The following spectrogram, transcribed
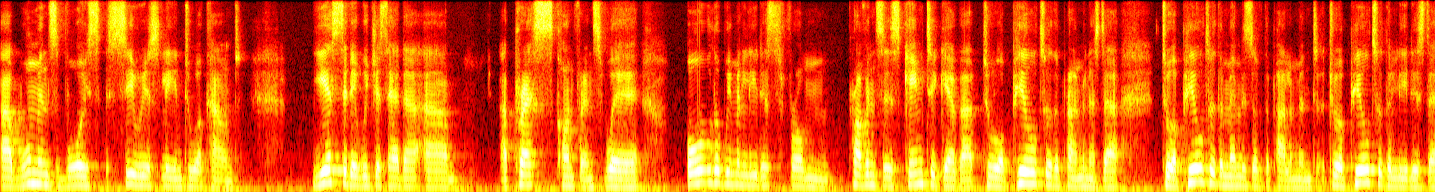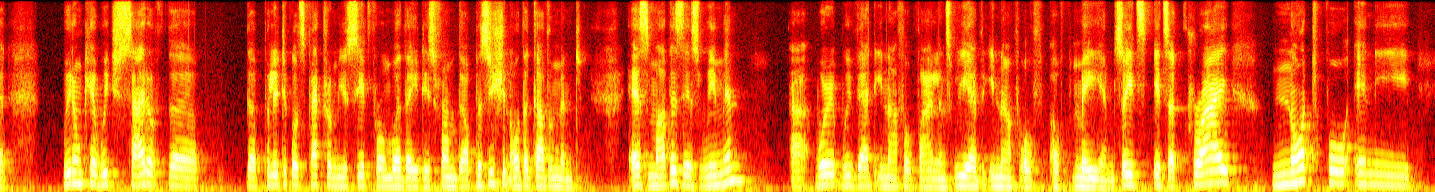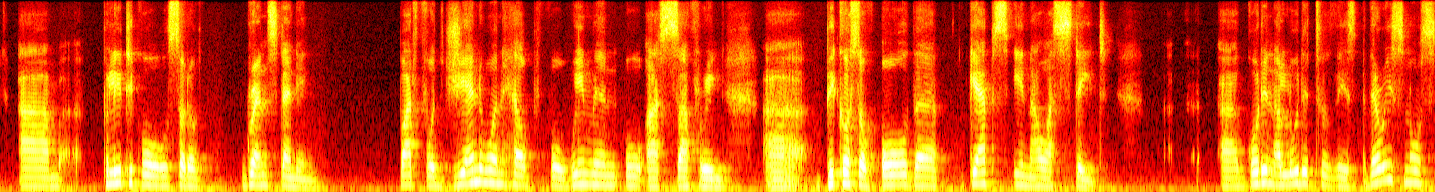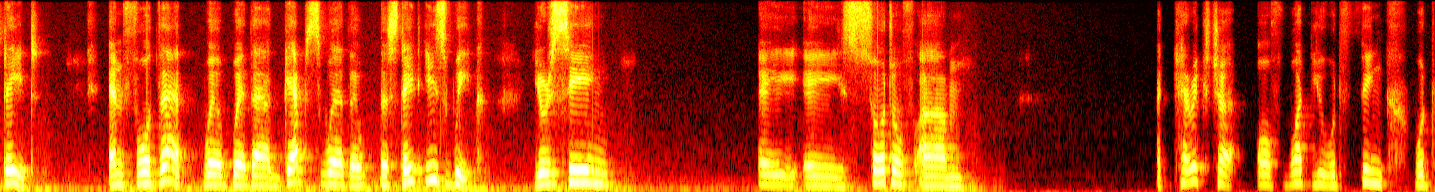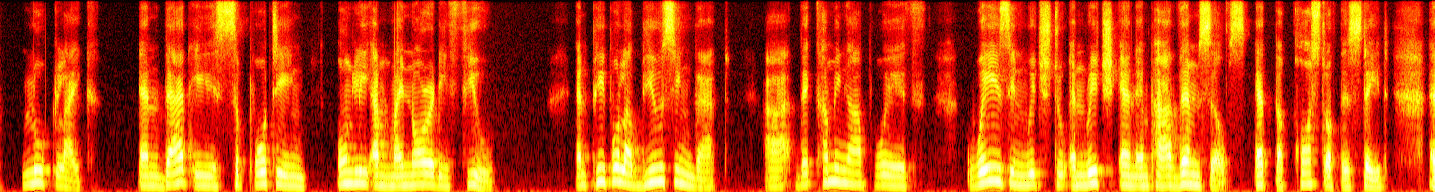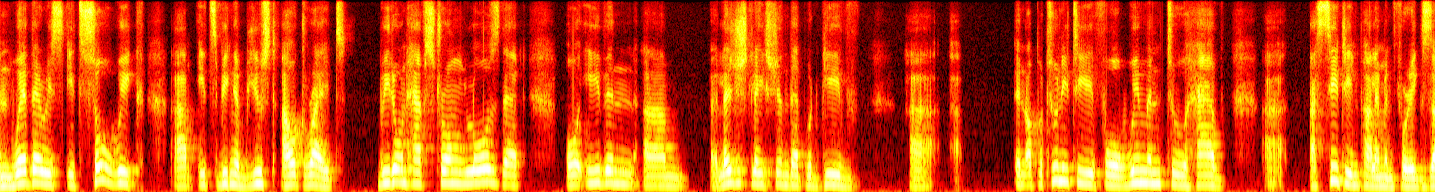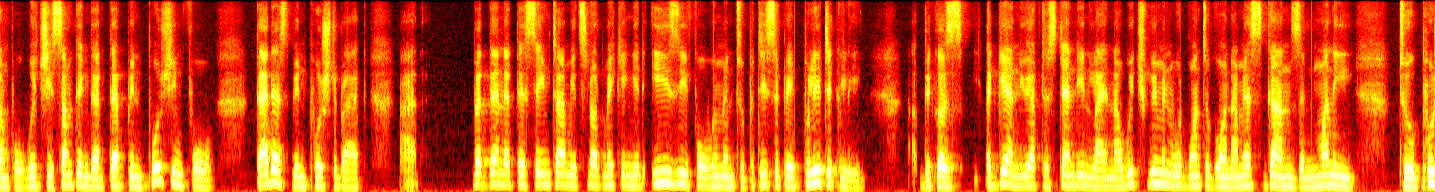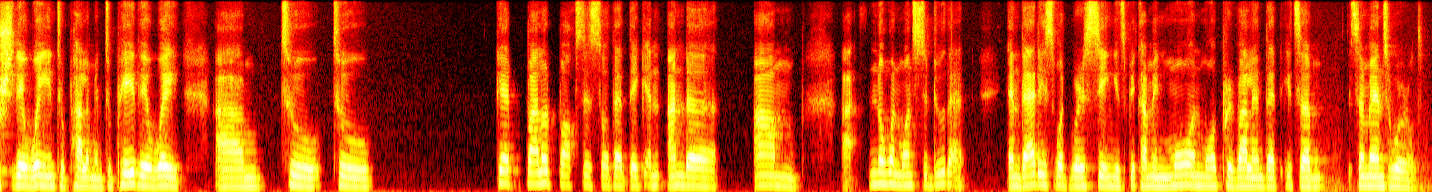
a woman's voice seriously into account. Yesterday we just had a, a, a press conference where all the women leaders from provinces came together to appeal to the prime minister, to appeal to the members of the parliament, to appeal to the leaders that we don't care which side of the the political spectrum you sit from, whether it is from the opposition or the government. As mothers, as women, uh, we have had enough of violence. We have enough of, of mayhem. So it's it's a cry not for any um, political sort of grandstanding, but for genuine help for women who are suffering uh, because of all the gaps in our state. Uh, Gordon alluded to this. There is no state. And for that, where, where there are gaps where the, the state is weak, you're seeing a, a sort of um, a caricature of what you would think would look like. And that is supporting only a minority few and people abusing that. Uh, they're coming up with ways in which to enrich and empower themselves at the cost of the state. And where there is, it's so weak, um, it's being abused outright. We don't have strong laws that, or even um, legislation that would give uh, an opportunity for women to have uh, a seat in parliament, for example, which is something that they've been pushing for. That has been pushed back. Uh, but then at the same time it's not making it easy for women to participate politically because again you have to stand in line now which women would want to go and amass guns and money to push their way into parliament to pay their way um, to to get ballot boxes so that they can under um uh, no one wants to do that and that is what we're seeing it's becoming more and more prevalent that it's a it's a man's world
